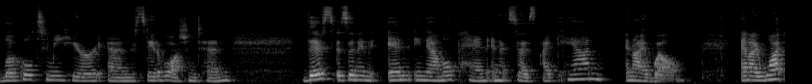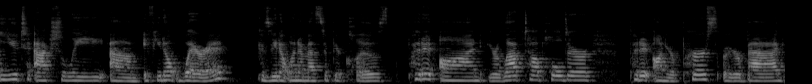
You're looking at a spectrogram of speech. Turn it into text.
local to me here in the state of Washington. This is an, an enamel pin and it says, I can and I will. And I want you to actually, um, if you don't wear it, because you don't want to mess up your clothes, put it on your laptop holder, put it on your purse or your bag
